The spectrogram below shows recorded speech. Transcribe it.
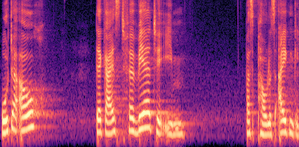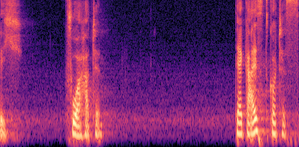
Oder auch, der Geist verwehrte ihm, was Paulus eigentlich vorhatte. Der Geist Gottes,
